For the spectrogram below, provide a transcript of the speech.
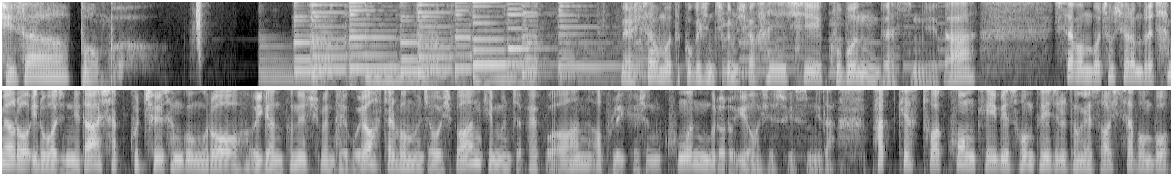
시사본부. 네, 시사본부 듣고 계신 지금 시각 1시 9분 됐습니다. 시사본부 청취자 여러분들의 참여로 이루어집니다. 샵 9730으로 의견 보내주시면 되고요. 짧은 문자 50원, 긴 문자 100원, 어플리케이션 콩은 무료로 이용하실 수 있습니다. 팟캐스트와 콩 KBS 홈페이지를 통해서 시사본부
